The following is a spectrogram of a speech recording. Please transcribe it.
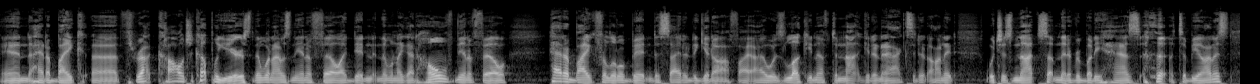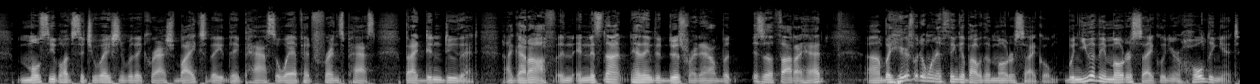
and I had a bike uh, throughout college a couple years. And then when I was in the NFL, I didn't. And then when I got home from the NFL, had a bike for a little bit and decided to get off. I, I was lucky enough to not get an accident on it, which is not something that everybody has, to be honest. Most people have situations where they crash bikes, they, they pass away. I've had friends pass, but I didn't do that. I got off and, and it's not anything to do this right now, but this is a thought I had. Um, but here's what I want to think about with a motorcycle. When you have a motorcycle and you're holding it,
